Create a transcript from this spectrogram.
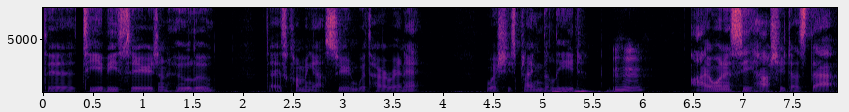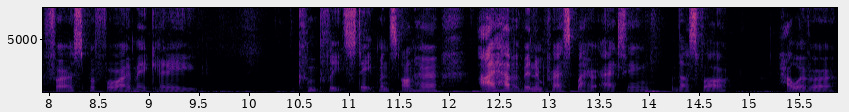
the TV series on Hulu that is coming out soon with her in it, where she's playing the lead. Mm-hmm. I want to see how she does that first before I make any complete statements on her. I haven't been impressed by her acting thus far. However,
